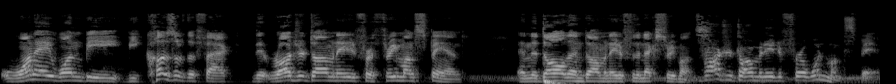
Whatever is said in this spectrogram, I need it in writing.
one A, one B because of the fact that Roger dominated for a three month span, and Nadal then dominated for the next three months. Roger dominated for a one month span.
